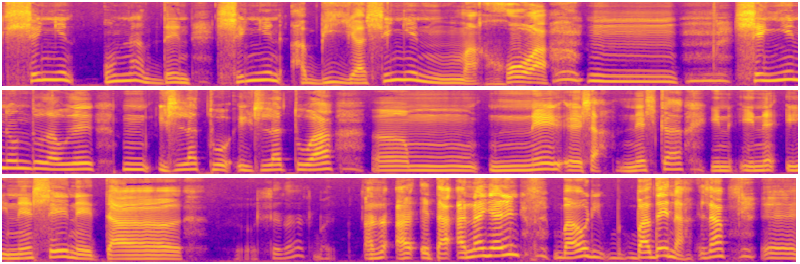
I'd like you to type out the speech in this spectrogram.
zeinen ona den, zeinen abia, zeinen majoa, mm, zeinen ondo daude mm, islatu, islatua um, ne, eza, neska in, ine, inesen eta zer da? Bai. Eta anaiaren ba hori badena da? E,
